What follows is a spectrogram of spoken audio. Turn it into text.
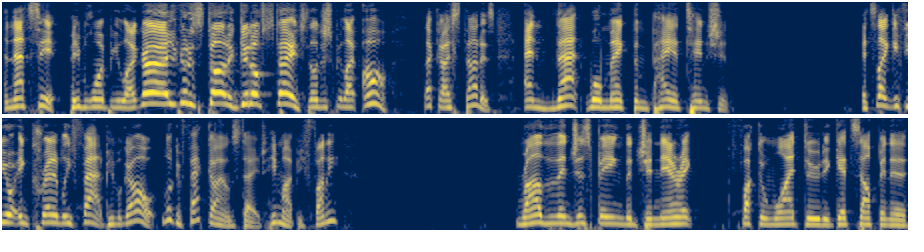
And that's it. People won't be like, hey, you got a stutter, get off stage. They'll just be like, oh, that guy stutters. And that will make them pay attention. It's like if you're incredibly fat, people go, oh, look, a fat guy on stage. He might be funny. Rather than just being the generic fucking white dude who gets up in a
